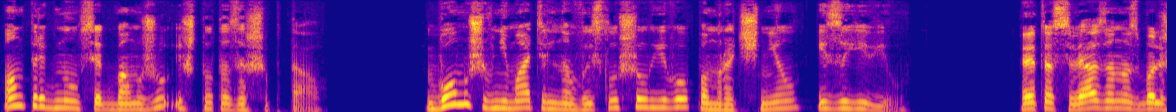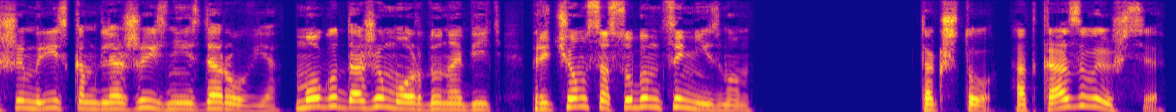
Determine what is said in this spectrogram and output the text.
Он пригнулся к бомжу и что-то зашептал. Бомж внимательно выслушал его, помрачнел и заявил. «Это связано с большим риском для жизни и здоровья. Могут даже морду набить, причем с особым цинизмом». «Так что, отказываешься?»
